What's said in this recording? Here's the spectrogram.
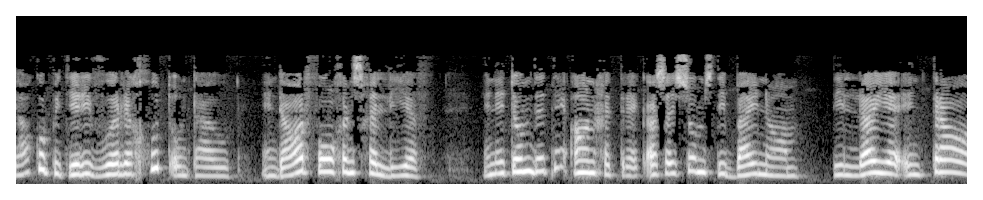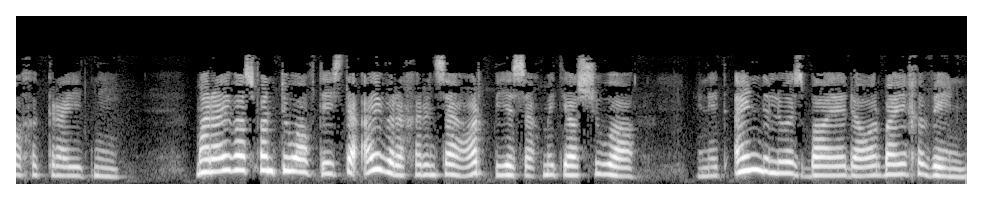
Jacob het hierdie woorde goed onthou, en daar volgens geleef, en het om dit nie aangetrek, as hy soms die bijnaam, die luie en traag gekry het nie maar hy was van toe af des te uiveriger in sy hart bezig met Yahshua en het eindeloos baie daarby gewen.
